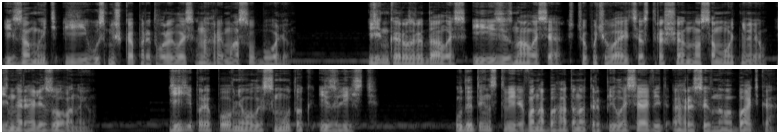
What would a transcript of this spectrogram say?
і за мить її усмішка перетворилась на гримасу болю. Жінка розридалась і зізналася, що почувається страшенно самотньою і нереалізованою. Її переповнювали смуток і злість. У дитинстві вона багато натерпілася від агресивного батька,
